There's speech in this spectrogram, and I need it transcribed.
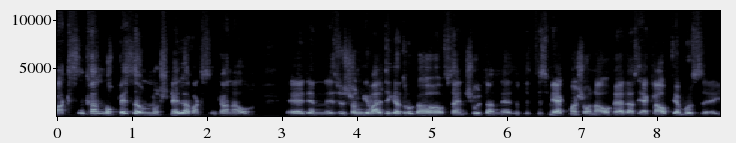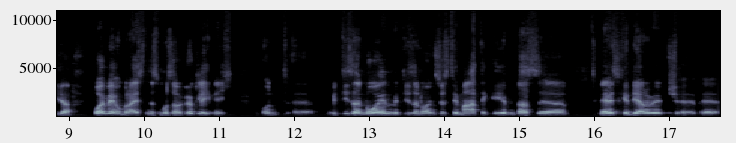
wachsen kann, noch besser und noch schneller wachsen kann auch. Äh, denn es ist schon ein gewaltiger Druck auch auf seinen Schultern. Also das, das merkt man schon auch, ja, dass er glaubt, er muss äh, hier Bäume umreißen. Das muss er wirklich nicht. Und äh, mit dieser neuen, mit dieser neuen Systematik eben, dass äh, Neres Kenderovic äh, äh,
